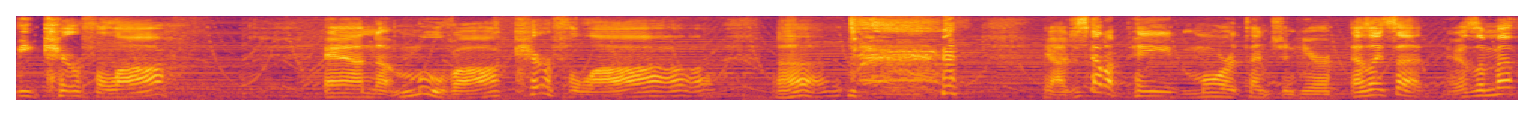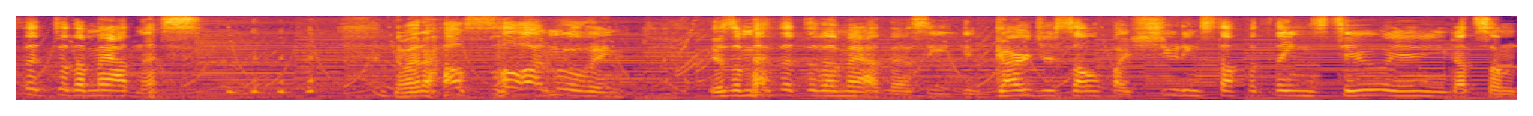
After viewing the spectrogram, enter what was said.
be careful, ah, and move, ah, careful, ah. Uh. yeah, I just gotta pay more attention here. As I said, there's a method to the madness. no matter how slow I'm moving, there's a method to the madness. You can guard yourself by shooting stuff at things too, you got some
